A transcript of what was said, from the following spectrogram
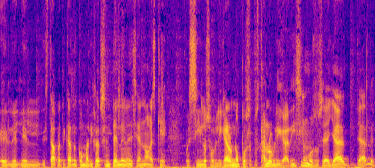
él, él- él estaba platicando con Marifer Centeno y me decía, no, es que, pues sí, los obligaron, no, pues, pues, están obligadísimos, o sea, ya, ya le,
